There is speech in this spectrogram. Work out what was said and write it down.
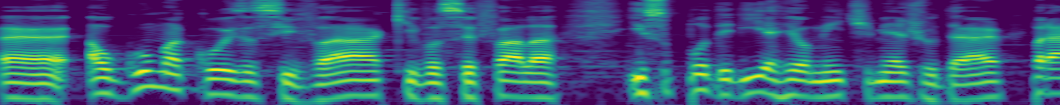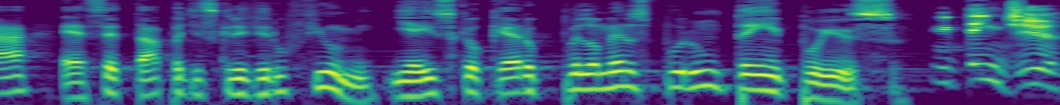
eh, alguma coisa se que você fala, isso poderia realmente me ajudar para essa etapa de escrever o filme. E é isso que eu quero, pelo menos por um tempo, isso. Entendi.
